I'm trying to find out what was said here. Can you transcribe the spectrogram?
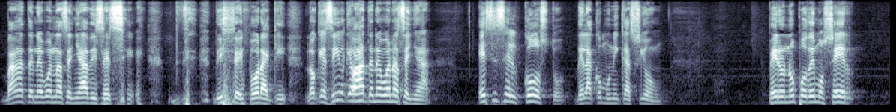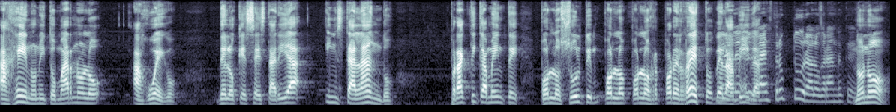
Van a tener buena señal, dicen, dicen por aquí. Lo que sí es que van a tener buena señal. Ese es el costo de la comunicación pero no podemos ser ajenos ni tomárnoslo a juego de lo que se estaría instalando prácticamente por los últimos, por, por, por el resto de la, vida. La estructura, lo grande que. No, no.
